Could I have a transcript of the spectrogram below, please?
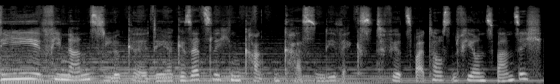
Die Finanzlücke der gesetzlichen Krankenkassen, die wächst. Für 2024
